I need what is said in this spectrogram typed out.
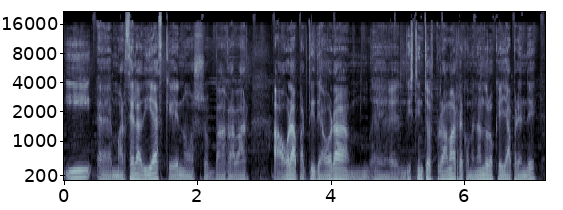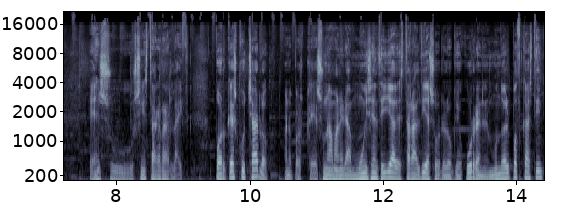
Y eh, Marcela Díaz, que nos va a grabar ahora, a partir de ahora, mm, en distintos programas recomendando lo que ella aprende en sus Instagram Live. ¿Por qué escucharlo? Bueno, pues que es una manera muy sencilla de estar al día sobre lo que ocurre en el mundo del podcasting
